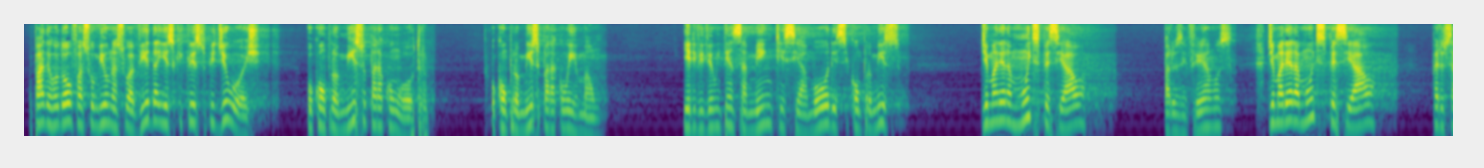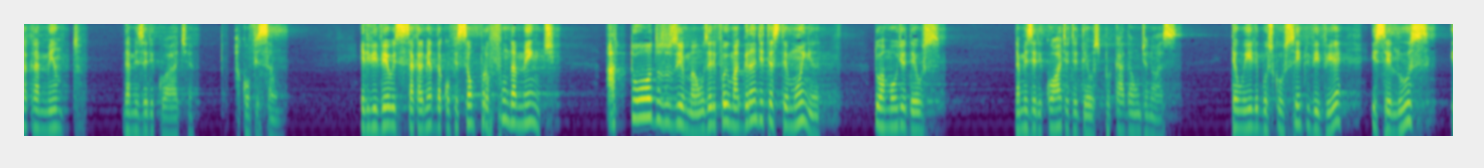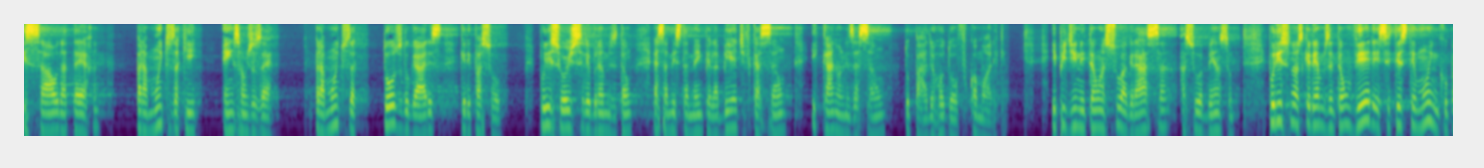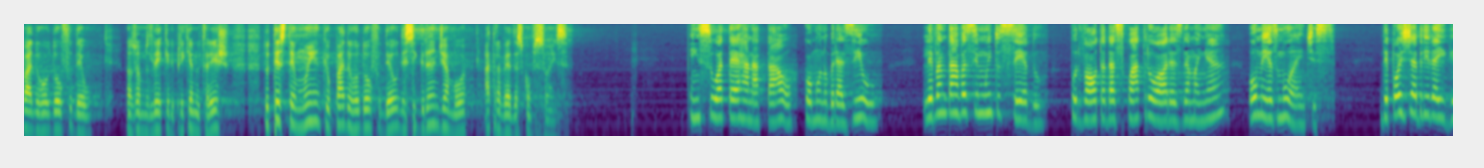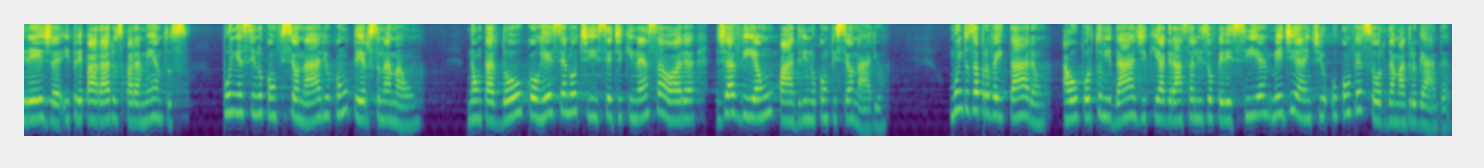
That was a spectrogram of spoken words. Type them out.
O Padre Rodolfo assumiu na sua vida isso que Cristo pediu hoje: o compromisso para com o outro, o compromisso para com o irmão, e ele viveu intensamente esse amor, esse compromisso, de maneira muito especial para os enfermos, de maneira muito especial para o sacramento da misericórdia, a confissão. Ele viveu esse sacramento da confissão profundamente a todos os irmãos. Ele foi uma grande testemunha do amor de Deus, da misericórdia de Deus por cada um de nós. Então ele buscou sempre viver e ser luz e sal da terra para muitos aqui em São José, para muitos a todos os lugares que ele passou. Por isso hoje celebramos então essa missa também pela beatificação e canonização do Padre Rodolfo Comoric. E pedindo então a sua graça, a sua bênção. Por isso nós queremos então ver esse testemunho que o Padre Rodolfo deu nós vamos ler aquele pequeno trecho do testemunho que o Padre Rodolfo deu desse grande amor através das confissões. Em sua terra natal, como no Brasil, levantava-se muito cedo, por volta das quatro horas da manhã ou mesmo antes. Depois de abrir a igreja e preparar os paramentos, punha-se no confessionário com o terço na mão não tardou, corresse a notícia de que nessa hora já havia um padre no confessionário. Muitos aproveitaram a oportunidade que a graça lhes oferecia mediante o confessor da madrugada.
